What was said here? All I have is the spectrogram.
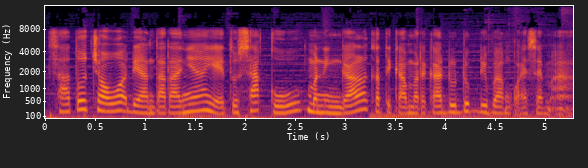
satu cowok di antaranya yaitu Saku meninggal ketika mereka duduk di bangku SMA.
